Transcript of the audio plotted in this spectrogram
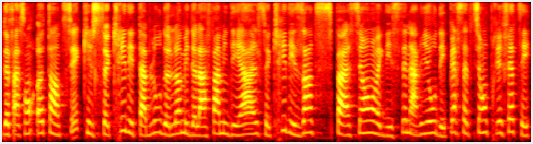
de façon authentique qu'ils se créent des tableaux de l'homme et de la femme idéale, se créent des anticipations avec des scénarios, des perceptions préfaites. C'est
